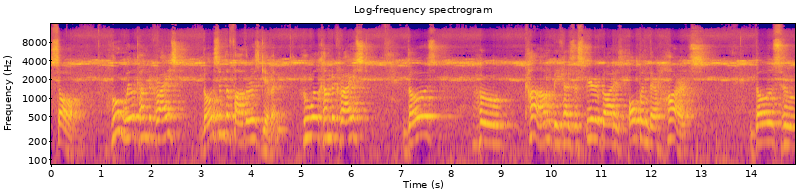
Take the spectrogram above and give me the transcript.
So, who will come to Christ? Those whom the Father has given. Who will come to Christ? Those who come because the Spirit of God has opened their hearts. Those who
